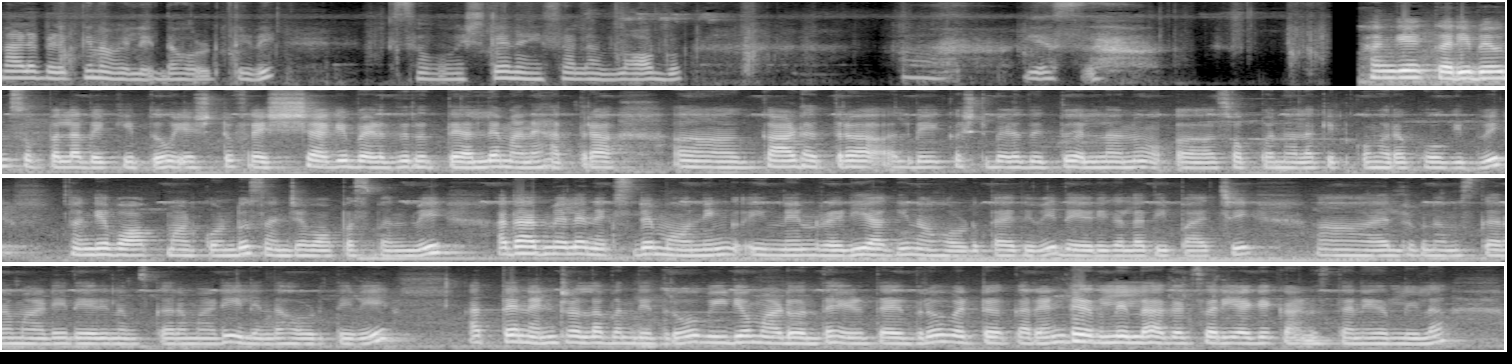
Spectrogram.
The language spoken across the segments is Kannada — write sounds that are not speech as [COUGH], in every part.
ನಾಳೆ ಬೆಳಗ್ಗೆ ನಾವು ಇಲ್ಲಿಂದ ಹೊರಡ್ತೀವಿ. ಸೊ ಇಷ್ಟೇ ಈ ಸಲ ವ್ಲಾಗು ಎಸ್ ಹಾಗೆ ಕರಿಬೇವಿನ ಸೊಪ್ಪೆಲ್ಲ ಬೇಕಿತ್ತು. ಎಷ್ಟು ಫ್ರೆಶ್ ಆಗಿ ಬೆಳೆದಿರುತ್ತೆ. ಅಲ್ಲೇ ಮನೆ ಹತ್ರ ಕಾಡು ಹತ್ರ ಅಲ್ಲಿ ಬೇಕಷ್ಟು ಬೆಳೆದಿತ್ತು. ಎಲ್ಲನೂ ಸೊಪ್ಪನ್ನೆಲ್ಲ ಕಿತ್ಕೊಂಬರಕ್ಕೆ ಹೋಗಿದ್ವಿ. ಹಾಗೆ ವಾಕ್ ಮಾಡಿಕೊಂಡು ಸಂಜೆ ವಾಪಸ್ ಬಂದ್ವಿ. ಅದಾದಮೇಲೆ ನೆಕ್ಸ್ಟ್ ಡೇ ಮಾರ್ನಿಂಗ್ ಇನ್ನೇನು ರೆಡಿಯಾಗಿ ನಾವು ಹೊರಡ್ತಾ ಇದ್ದೀವಿ. ದೇವರಿಗೆಲ್ಲ ದೀಪ ಹಚ್ಚಿ ಎಲ್ರಿಗೂ ನಮಸ್ಕಾರ ಮಾಡಿ, ದೇವ್ರಿಗೆ ನಮಸ್ಕಾರ ಮಾಡಿ ಇಲ್ಲಿಂದ ಹೊರಡ್ತೀವಿ. ಅತ್ತೆ ನೆಂಟರೆಲ್ಲ ಬಂದಿದ್ದರು ವಿಡಿಯೋ ಮಾಡು ಅಂತ ಹೇಳ್ತಾ ಇದ್ರು ಬಟ್ ಕರೆಂಟ್ ಇರಲಿಲ್ಲ, ಹಾಗಾಗಿ ಸರಿಯಾಗಿ ಕಾಣಿಸ್ತಾನೆ ಇರಲಿಲ್ಲ.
